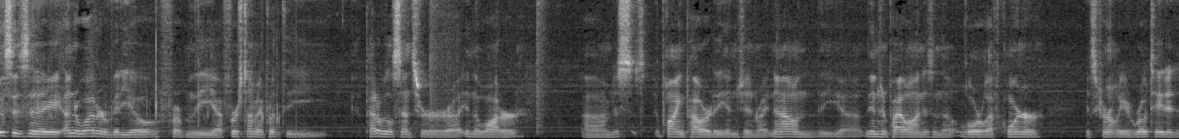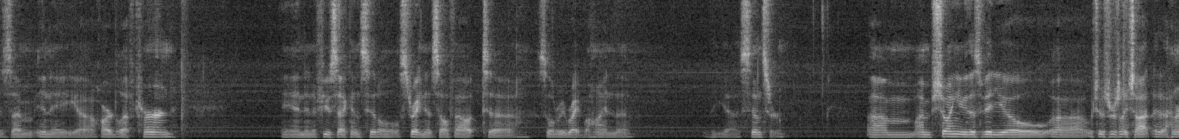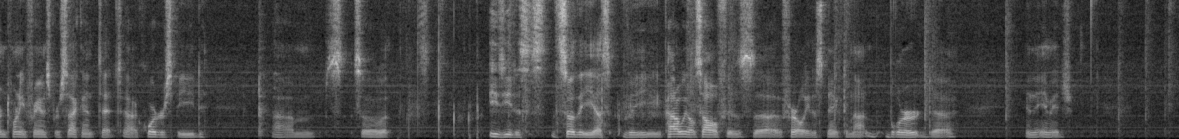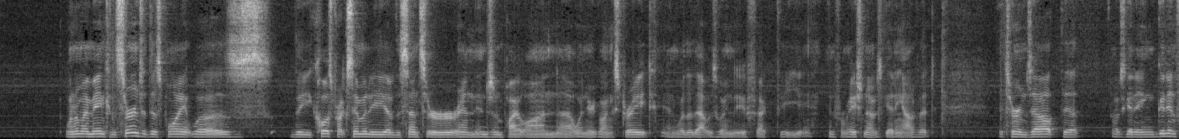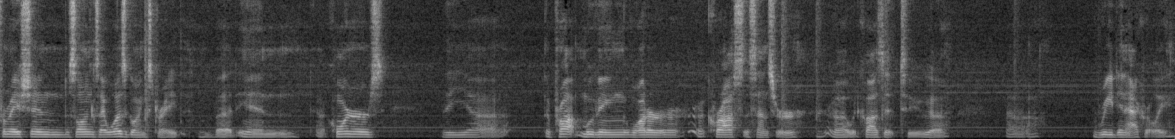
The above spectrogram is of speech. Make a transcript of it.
This is a underwater video from the uh, first time I put the paddle wheel sensor uh, in the water. Uh, I'm just applying power to the engine right now and the, uh, the engine pylon is in the lower left corner. It's currently rotated as I'm in a uh, hard left turn and in a few seconds it'll straighten itself out uh, so it'll be right behind the, the sensor. Um, I'm showing you this video, uh, which was originally shot at 120 frames per second at uh, quarter speed. Um, so it's easy to, so the uh, the paddle wheel itself is uh, fairly distinct and not blurred uh, in the image. One of my main concerns at this point was the close proximity of the sensor and the engine pylon uh, when you're going straight and whether that was going to affect the information I was getting out of it. It turns out that I was getting good information as long as I was going straight, but in uh, corners the uh, the prop moving water across the sensor uh, would cause it to uh, uh, read inaccurately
